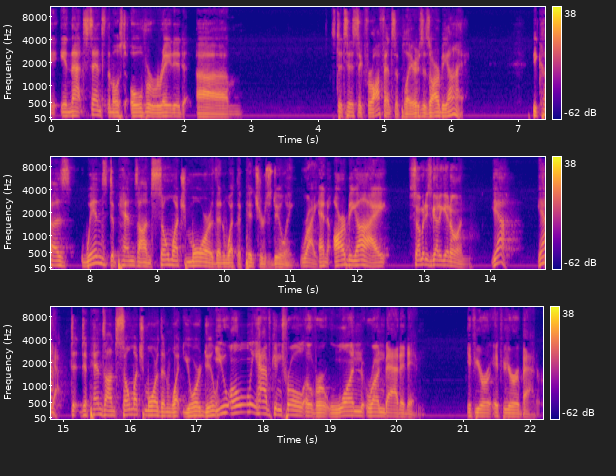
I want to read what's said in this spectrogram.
in that sense, the most overrated um, statistic for offensive players is RBI, because wins depends on so much more than what the pitcher's doing. Right. And RBI, Somebody's got to get on. yeah, yeah, Yeah. d- depends on so much more than what you're doing. You only have control over one run batted in if you're if you're a batter.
